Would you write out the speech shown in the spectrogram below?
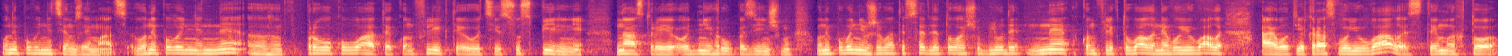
Вони повинні цим займатися. Вони повинні не е, провокувати конфлікти, оці суспільні настрої одні групи з іншими. Вони повинні вживати все для того, щоб люди не конфліктували, не воювали, а от якраз воювали з тими, хто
